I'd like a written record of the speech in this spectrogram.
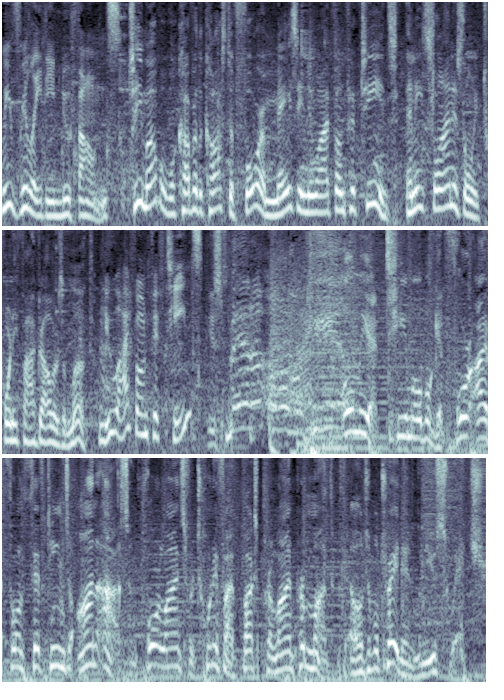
We really need new phones. T-Mobile will cover the cost of four amazing new iPhone 15s, and each line is only $25 a month. New iPhone 15s? Only at T-Mobile get four iPhone 15s on us and four lines for 25 bucks per line per month with eligible trade-in when you switch.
